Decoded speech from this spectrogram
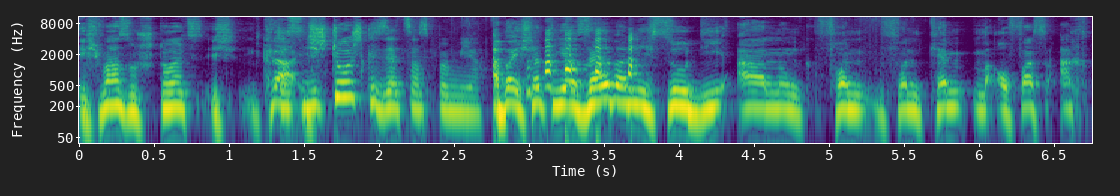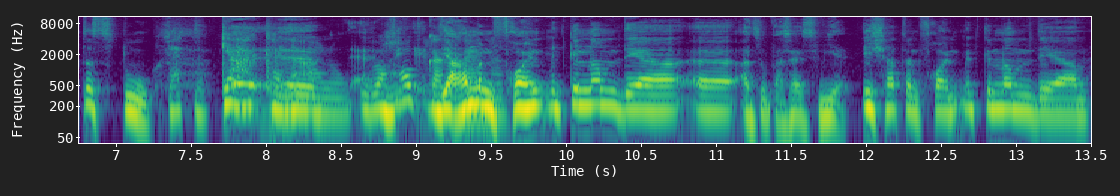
Ich war so stolz. Ich, klar, Das ist ich, nicht durchgesetzt hast bei mir. aber ich hatte ja selber nicht so die Ahnung von, von Campen. Auf was achtest du? Wir hatten gar keine Ahnung. Überhaupt gar wir haben einen keine. Freund mitgenommen, der, äh, also was heißt wir? Ich hatte einen Freund mitgenommen, der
